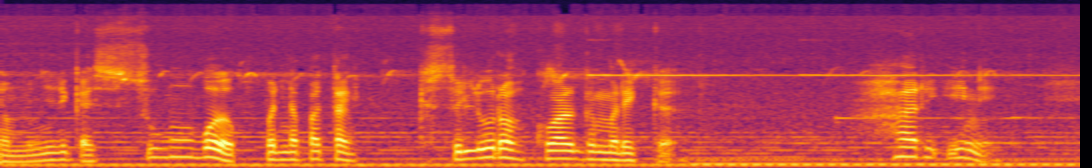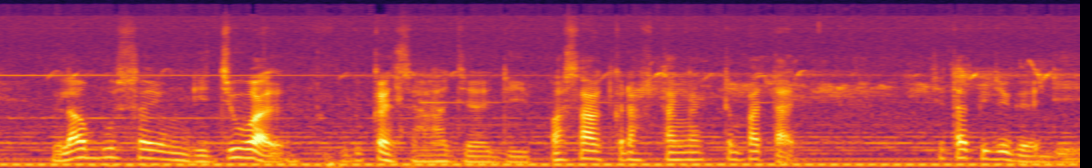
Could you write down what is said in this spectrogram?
yang menyediakan sumber pendapatan seluruh keluarga mereka. Hari ini, labu sayung dijual bukan sahaja di pasar kraftangan tempatan tetapi juga di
